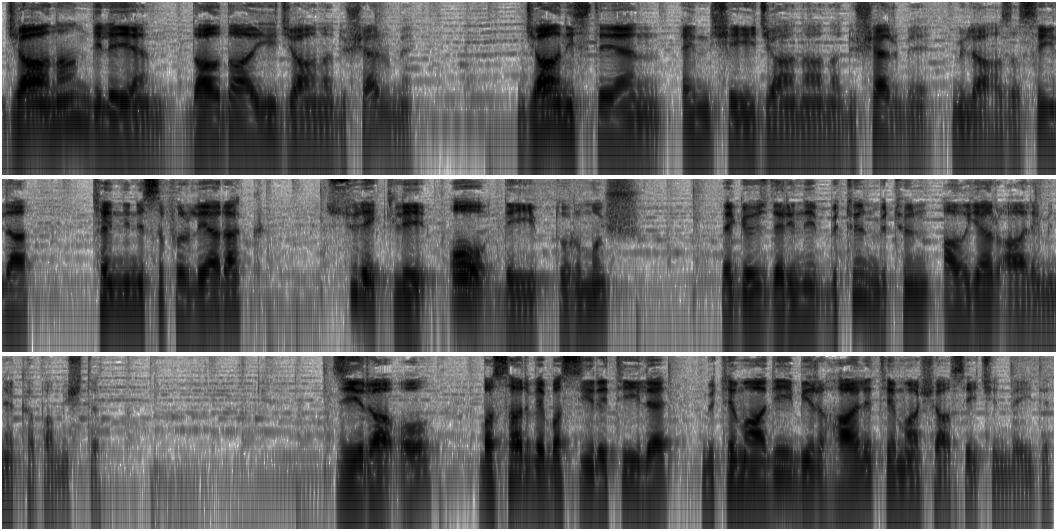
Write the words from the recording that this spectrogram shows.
canan dileyen dağdayı cana düşer mi? Can isteyen endişeyi canana düşer mi mülahazasıyla kendini sıfırlayarak sürekli o deyip durmuş ve gözlerini bütün bütün ağyar alemine kapamıştı. Zira o basar ve basiretiyle mütemadi bir hale temaşası içindeydi.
